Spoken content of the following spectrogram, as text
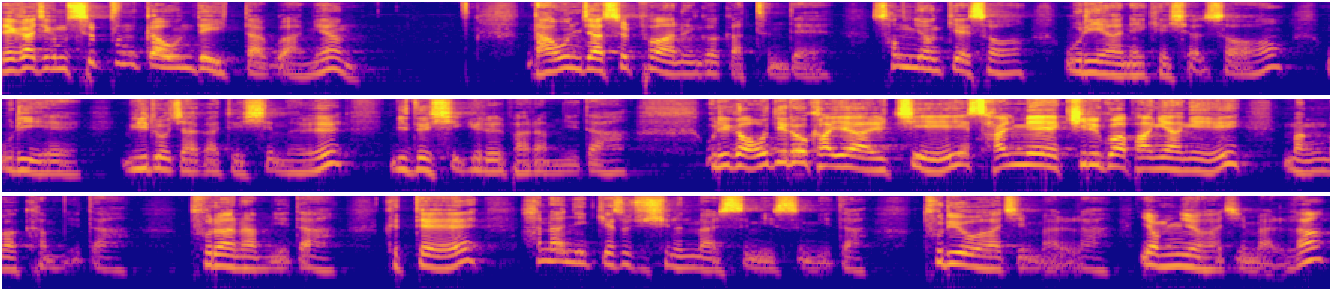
내가 지금 슬픔 가운데 있다고 하면 나 혼자 슬퍼하는 것 같은데 성령께서 우리 안에 계셔서 우리의 위로자가 되심을 믿으시기를 바랍니다. 우리가 어디로 가야 할지 삶의 길과 방향이 막막합니다. 불안합니다. 그때 하나님께서 주시는 말씀이 있습니다. 두려워하지 말라, 염려하지 말라,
